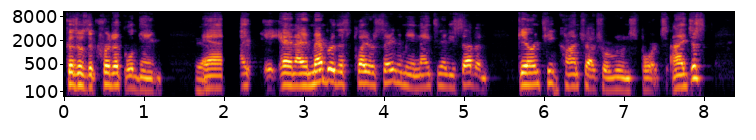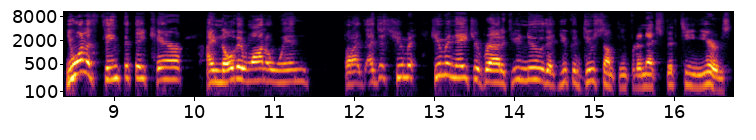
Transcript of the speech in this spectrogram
because it was a critical game. Yeah. And I and I remember this player saying to me in 1987, guaranteed contracts will ruin sports. And I just you want to think that they care. I know they want to win, but I, I just human human nature, Brad. If you knew that you could do something for the next 15 years,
